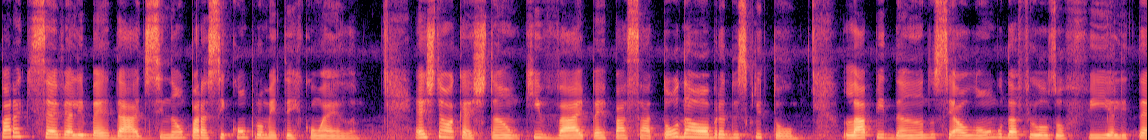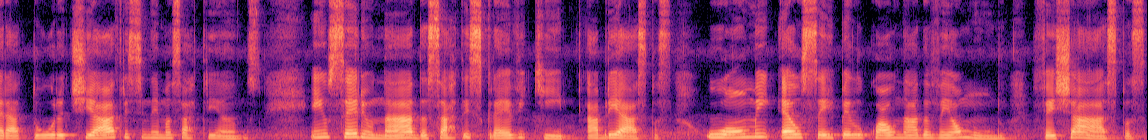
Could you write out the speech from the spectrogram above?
Para que serve a liberdade, se não para se comprometer com ela? Esta é uma questão que vai perpassar toda a obra do escritor, lapidando-se ao longo da filosofia, literatura, teatro e cinema sartrianos. Em O Ser e o Nada, Sartre escreve que, abre aspas, o homem é o ser pelo qual nada vem ao mundo. Fecha aspas.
